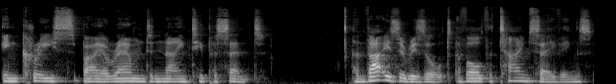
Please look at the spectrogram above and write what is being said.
increase by around 90%. And that is a result of all the time savings,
